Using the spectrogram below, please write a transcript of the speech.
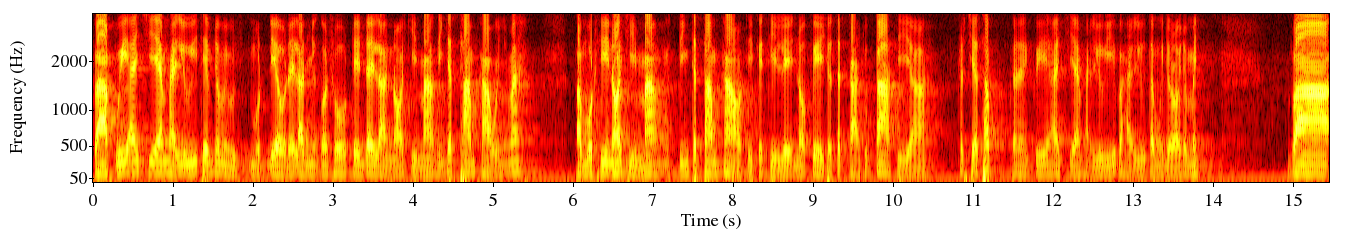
và quý anh chị em hãy lưu ý thêm cho mình một, một điều đấy là những con số trên đây là nó chỉ mang tính chất tham khảo anh em và một khi nó chỉ mang tính chất tham khảo thì cái tỷ lệ nó về cho tất cả chúng ta thì à, rất là thấp. Cho nên quý anh chị em hãy lưu ý và hãy lưu tâm cái điều đó cho mình. Và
